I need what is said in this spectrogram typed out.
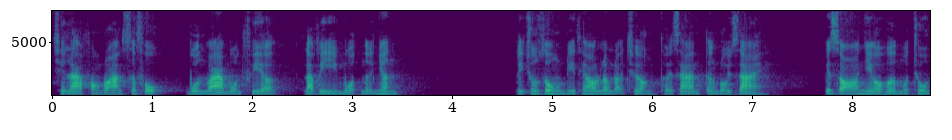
Chỉ là phỏng đoán sư phụ Buôn ba bốn phía là vì một nữ nhân. Lý Trung Dung đi theo Lâm Đạo trưởng Thời gian tương đối dài, Biết rõ nhiều hơn một chút.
